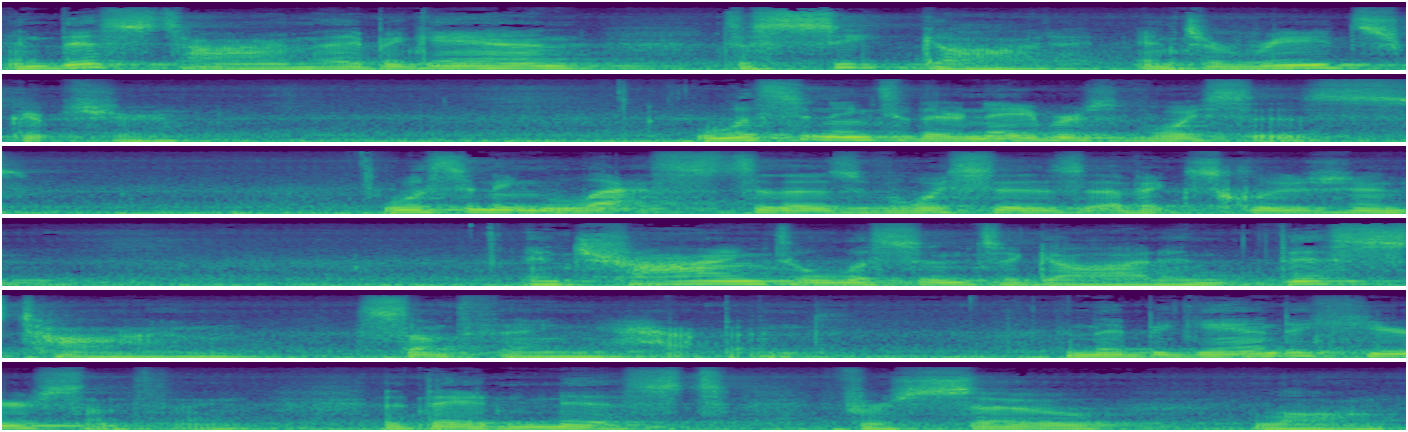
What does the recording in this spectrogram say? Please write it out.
And this time they began to seek God and to read Scripture, listening to their neighbors' voices, listening less to those voices of exclusion and trying to listen to God. And this time, something happened. And they began to hear something that they had missed for so long.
